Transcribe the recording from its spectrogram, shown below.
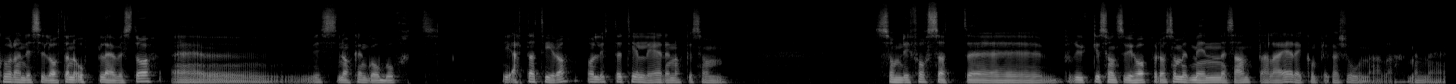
hvordan disse låtene oppleves da. Eh, hvis noen går bort i ettertid da, og lytter til det, er det noe som som de fortsatt uh, bruker sånn som vi håper, da, som et minne, sant? Eller er det komplikasjoner, eller? Men, uh,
